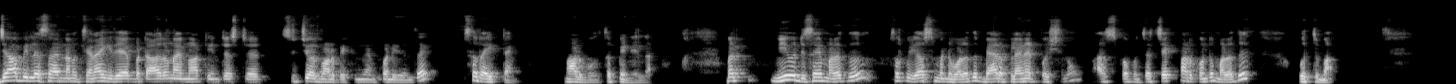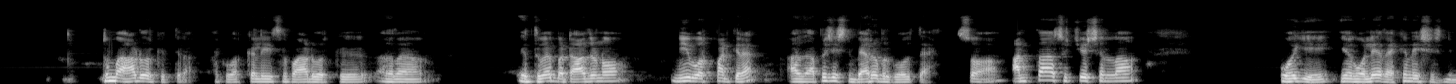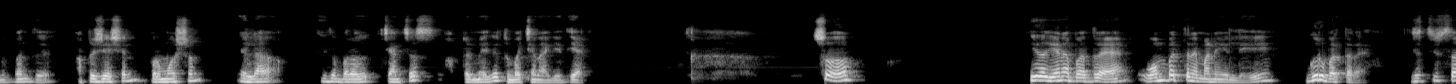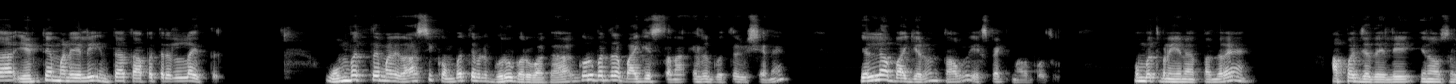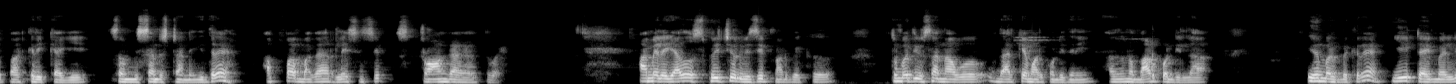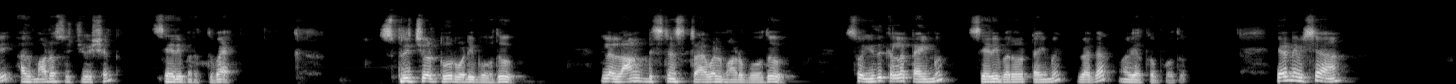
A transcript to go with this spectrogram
ಜಾಬ್ ಇಲ್ಲ ಸರ್, ನಮ್ಗೆ ಚೆನ್ನಾಗಿದೆ ಬಟ್ ಆದ್ರೂ ಐ ನಾಟ್ ಇಂಟ್ರೆಸ್ಟೆಡ್ ಸಿಕ್ಯೂರ್ ಮಾಡಬೇಕು ಅನ್ಕೊಂಡಿದ್ದೆ ಅಂದರೆ ಸೊ ರೈಟ್ ಟೈಮ್ ಮಾಡ್ಬೋದು, ತಪ್ಪೇನಿಲ್ಲ. ಬಟ್ ನೀವು ಡಿಸೈಡ್ ಮಾಡೋದು, ಸ್ವಲ್ಪ ಯೋಚನೆ ಮಾಡಿ ಮಾಡೋದು, ಬೇರೆ ಪ್ಲಾನೆಟ್ ಪೊಸಿಷನು ಆ ಸ್ಕೋಪ್ ಒಂದ್ಸಲ ಚೆಕ್ ಮಾಡಿಕೊಂಡು ಮಾಡೋದು ಉತ್ತಮ. ತುಂಬ ಹಾರ್ಡ್ ವರ್ಕ್ ಇರ್ತೀರ. ಯಾಕೆ ವರ್ಕಲ್ಲಿ ಸ್ವಲ್ಪ ಹಾರ್ಡ್ ವರ್ಕ್ ಅದೆಲ್ಲ ಇರ್ತವೆ ಬಟ್ ಆದ್ರೂ ನೀವು ವರ್ಕ್ ಮಾಡ್ತೀರಾ, ಅದು ಅಪ್ರಿಷಿಯೇಷನ್ ಬೇರೊಬ್ರಿಗೆ ಹೋಗುತ್ತೆ. ಸೊ ಅಂಥ ಸಿಚುವೇಶನ್ನ ಹೋಗಿ ಇವಾಗ ಒಳ್ಳೆಯ ರೆಕಗ್ನೇಷನ್ ನಿಮಗೆ ಬಂದು ಅಪ್ರಿಷಿಯೇಷನ್ ಪ್ರಮೋಷನ್ ಎಲ್ಲ ಇದು ಬರೋ ಚಾನ್ಸಸ್ ಆಫ್ಟರ್ ಮೇಲೆ ತುಂಬ ಚೆನ್ನಾಗಿದೆಯಾ? ಸೊ ಇವಾಗ ಏನಪ್ಪ ಅಂದರೆ ಒಂಬತ್ತನೇ ಮನೆಯಲ್ಲಿ ಗುರು ಬರ್ತಾರೆ. ಇಷ್ಟು ದಿವಸ ಎಂಟನೇ ಮನೆಯಲ್ಲಿ ಇಂಥ ತಾಪತ್ರ ಎಲ್ಲ ಇತ್ತು. ಒಂಬತ್ತನೇ ಮನೆ, ರಾಶಿಗೆ ಒಂಬತ್ತನೇ ಮನೆ ಗುರು ಬರುವಾಗ ಗುರು ಬಂದ್ರೆ ಭಾಗ್ಯಸ್ಥಾನ ಎಲ್ಲರಿಗೂ ಗೊತ್ತಿರೋ ವಿಷಯನೇ. ಎಲ್ಲ ಭಾಗ್ಯನೂ ತಾವು ಎಕ್ಸ್ಪೆಕ್ಟ್ ಮಾಡ್ಬೋದು. ಒಂಬತ್ತು ಮನೆ ಏನಪ್ಪ ಅಂದರೆ ಅಪ್ಪಜ್ಜದಲ್ಲಿ ಏನೋ ಸ್ವಲ್ಪ ಕಿರಿಕಾಗಿ ಸ್ವಲ್ಪ ಮಿಸ್ಅಂಡರ್ಸ್ಟ್ಯಾಂಡಿಂಗ್ ಇದ್ರೆ ಅಪ್ಪ ಮಗ ರಿಲೇಶನ್ಶಿಪ್ ಸ್ಟ್ರಾಂಗ್ ಆಗಿರ್ತವೆ ಆಮೇಲೆ ಯಾವುದೋ ಸ್ಪಿರಿಚುವಲ್ ವಿಸಿಟ್ ಮಾಡಬೇಕು. ತುಂಬ ದಿವಸ ನಾವು ಒಂದು ಆಯ್ಕೆ ಮಾಡ್ಕೊಂಡಿದ್ದೀನಿ, ಅದನ್ನು ಮಾಡ್ಕೊಂಡಿಲ್ಲ. ಇದು ಮಾಡ್ಬೇಕಾದ್ರೆ ಈ ಟೈಮಲ್ಲಿ ಅದು ಮಾಡೋ ಸಿಚುವೇಶನ್ ಸೇರಿ ಬರುತ್ತವೆ. ಸ್ಪಿರಿಚುವಲ್ ಟೂರ್ ಹೊಡಿಬೋದು. ಇಲ್ಲ ಲಾಂಗ್ ಡಿಸ್ಟೆನ್ಸ್ ಟ್ರಾವೆಲ್ ಮಾಡ್ಬೋದು. ಸೊ ಇದಕ್ಕೆಲ್ಲ ಟೈಮ್ ಸೇರಿ ಬರೋ ಟೈಮ್ ಇವಾಗ ನಾವು ಹೇಳ್ಕೋಬೋದು. ಎರಡನೇ ವಿಷಯ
